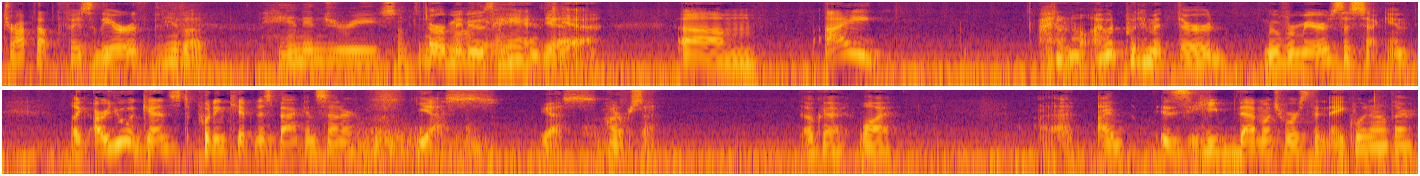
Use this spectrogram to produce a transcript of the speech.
dropped off the face of the earth. He have a hand injury, something? or maybe it was hand. Yeah. Um, I, I don't know. I would put him at third. Move Ramirez to second. Like, are you against putting Kipnis back in center? Yes. Yes. Hundred percent. Okay, why? I, I Is he that much worse than Naquin out there?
